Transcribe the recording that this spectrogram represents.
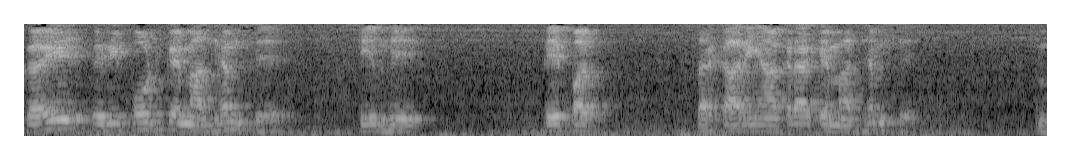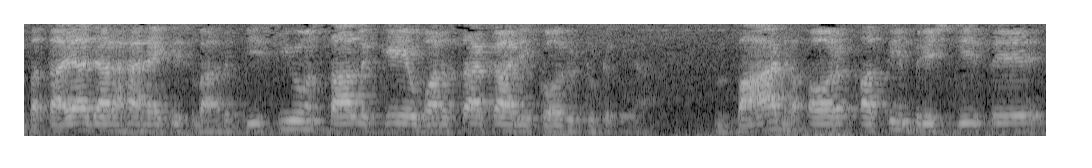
कई रिपोर्ट के माध्यम से, टीवी पेपर, सरकारी आंकड़ा के माध्यम से बताया जा रहा है कि इस बार बीसियों साल के वर्षा का रिकॉर्ड टूट गया। बाढ़ और अतिवृष्टि से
